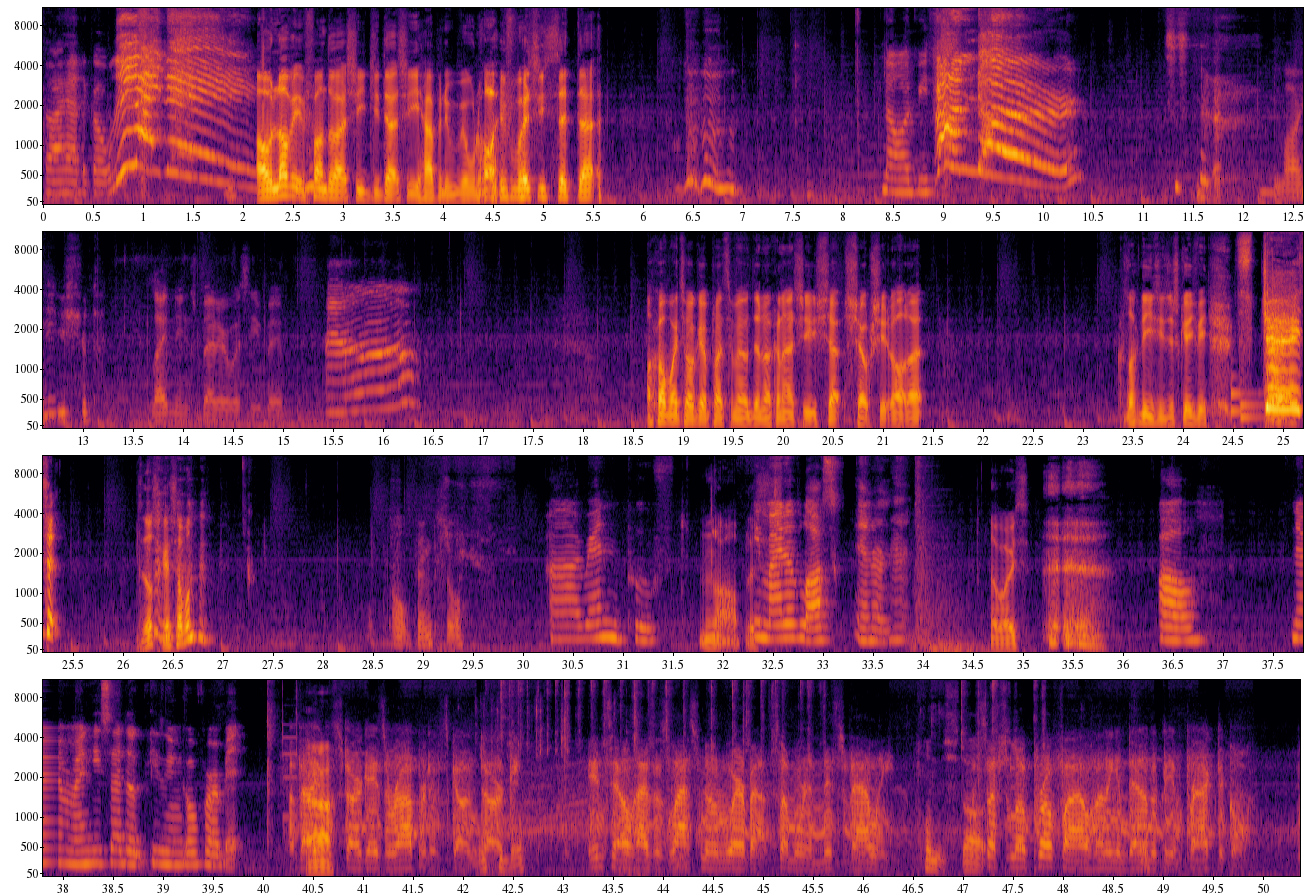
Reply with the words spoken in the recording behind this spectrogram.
So I had to go, Lightning! I would love it if Thunder actually did actually happen in real life where she said that. no, it'd be Thunder! My, you should. Lightning's better with you, babe. Ow. I can't wait till I get a place of mail, then I can actually shout, shout shit like that. Because I can easily just give you, Jesus! Did I scare someone? I don't think so. Uh, Ren poofed. Oh, He might have lost internet. No worries. Oh. Never mind. He said he's gonna go for a bit. A valuable Ah. Stargazer operative's gone dark. Intel has his last known whereabouts somewhere in this valley. Hunt With such a low profile, hunting him down would be impractical.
